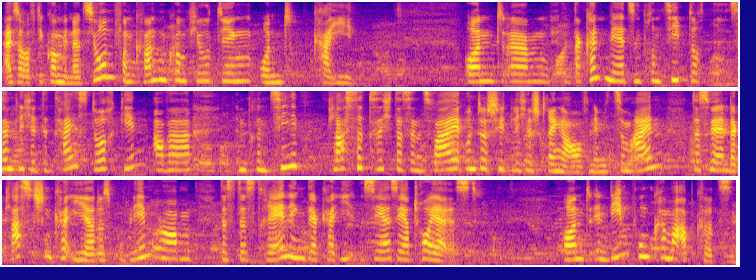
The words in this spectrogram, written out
Also auf die Kombination von Quantencomputing und KI. Und ähm, da könnten wir jetzt im Prinzip durch sämtliche Details durchgehen, aber im Prinzip clustert sich das in zwei unterschiedliche Stränge auf. Nämlich zum einen, dass wir in der klassischen KI ja das Problem haben, dass das Training der KI sehr, sehr teuer ist. Und in dem Punkt können wir abkürzen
